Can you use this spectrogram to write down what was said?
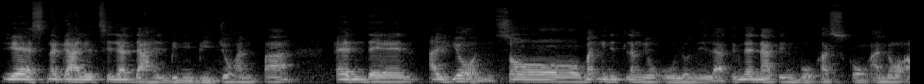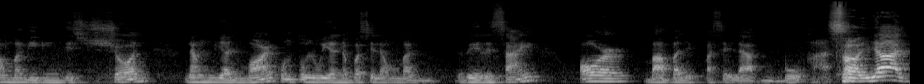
Yes, nagalit sila dahil binibidyohan pa. And then, ayun. So, mainit lang yung ulo nila. Tingnan natin bukas kung ano ang magiging desisyon ng Myanmar, kung tuluyan na ba silang mag-resign or babalik pa sila bukas. So, yan.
